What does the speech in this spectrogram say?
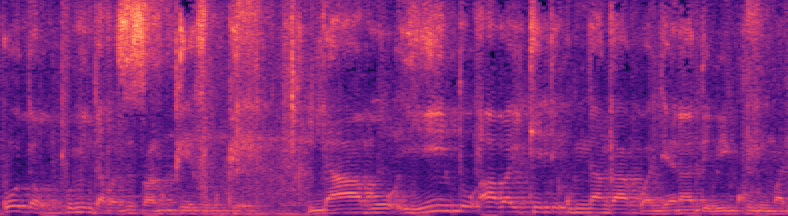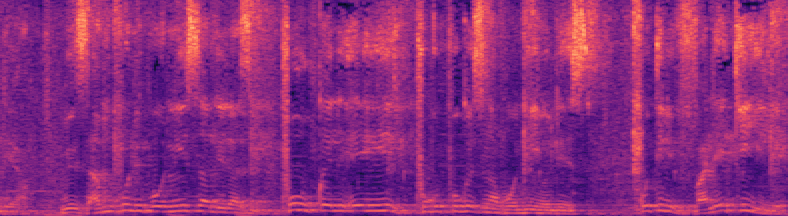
kodwa kuphuma indaba zezanup f kuphela. Labo yinto abayithethe kumnankagwa leyana kade beyikhuluma leya. Bezama ukulibonisa lela ziphukuphuku ezingaboniyo lezi ukuthi livalekile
